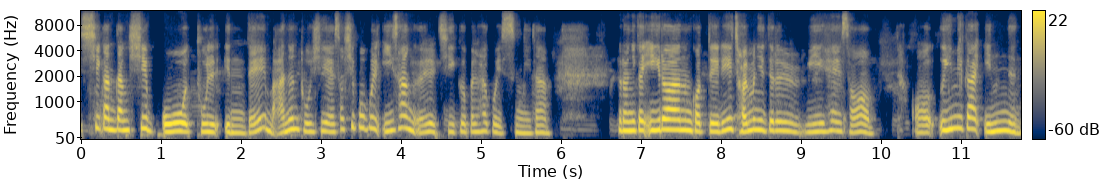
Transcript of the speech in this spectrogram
시간당 15불인데 많은 도시에서 15불 이상을 지급을 하고 있습니다. 그러니까 이러한 것들이 젊은이들을 위해서 어, 의미가 있는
